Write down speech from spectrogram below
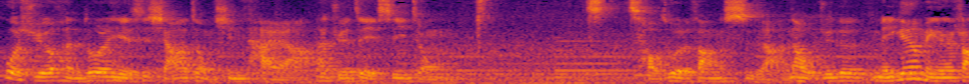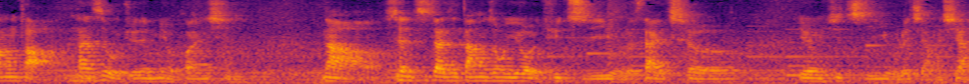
或许有很多人也是想要这种心态啊，他觉得这也是一种炒作的方式啊。那我觉得每个人有每个人的方法，但是我觉得没有关系。那甚至在这当中也有去质疑我的赛车，也有人去质疑我的奖项，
